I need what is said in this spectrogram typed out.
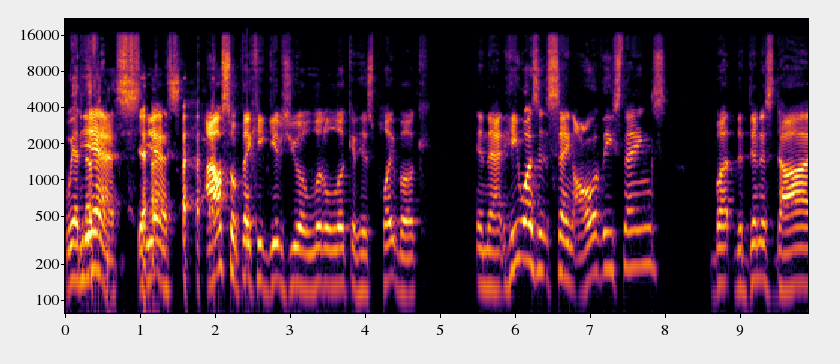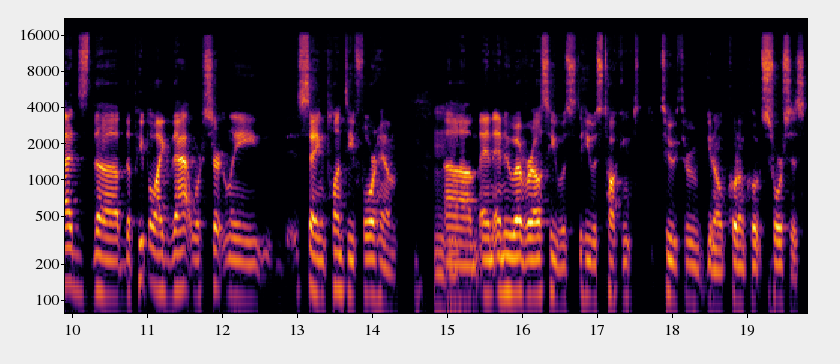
We had nothing. yes, yeah. yes. I also think he gives you a little look at his playbook in that he wasn't saying all of these things, but the Dennis Dodds, the the people like that were certainly saying plenty for him, mm-hmm. um, and and whoever else he was he was talking to through you know quote unquote sources.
